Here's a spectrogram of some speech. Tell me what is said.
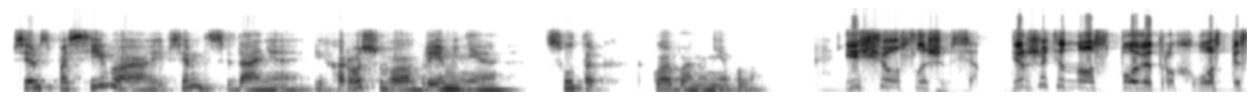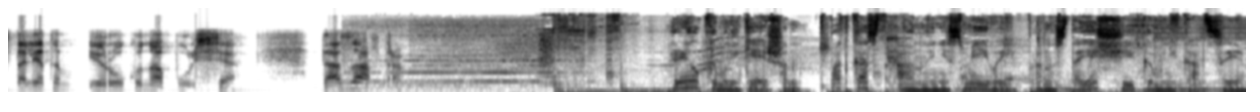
Всем спасибо и всем до свидания. И хорошего времени суток, какое бы оно ни было. Еще услышимся. Держите нос по ветру, хвост пистолетом и руку на пульсе. До завтра. Real Communication. Подкаст Анны Несмеевой про настоящие коммуникации.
